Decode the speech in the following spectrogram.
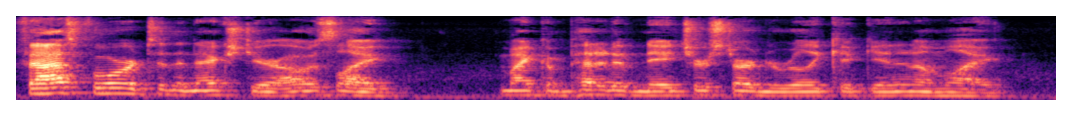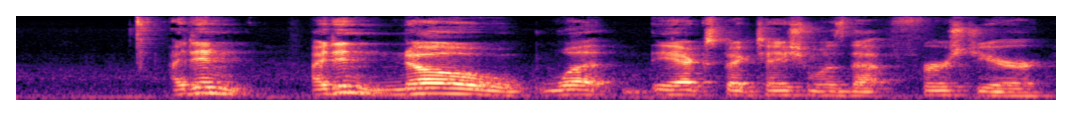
Fast forward to the next year, I was like, my competitive nature started to really kick in, and I'm like, I didn't I didn't know what the expectation was that first year,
